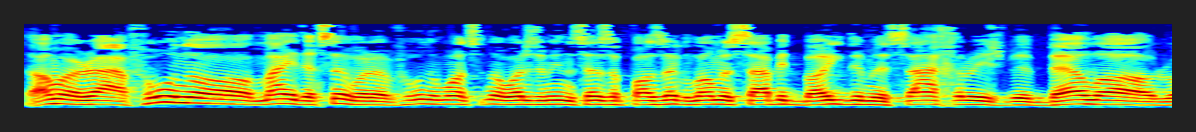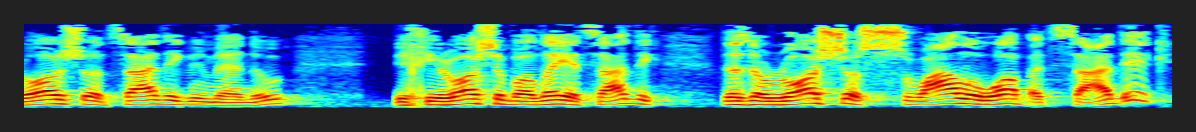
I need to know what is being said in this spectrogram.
The Amar Rav Rav Huna wants to know, what does it mean? It says, a pasuk, Lama sabit ba'igdim esacharish bebela rosha tzadik mimenu, rosha ba'lei tzadik. Does a rosha swallow up a tzadik?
